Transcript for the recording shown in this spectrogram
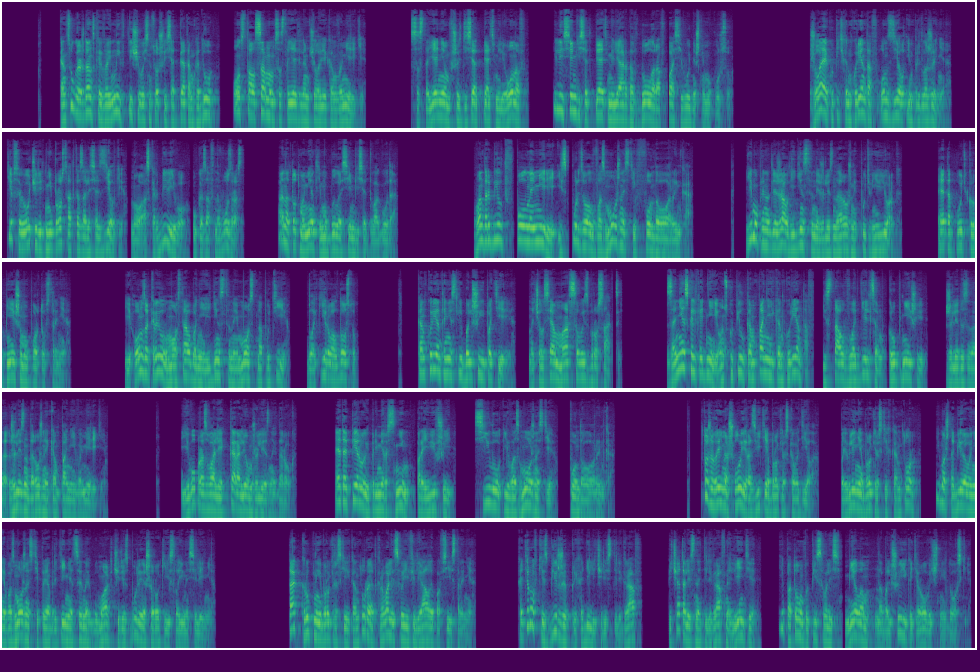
концу гражданской войны в 1865 году он стал самым состоятельным человеком в Америке. С состоянием в 65 миллионов или 75 миллиардов долларов по сегодняшнему курсу. Желая купить конкурентов, он сделал им предложение. Те, в свою очередь, не просто отказались от сделки, но оскорбили его, указав на возраст, а на тот момент ему было 72 года. Вандербильт в полной мере использовал возможности фондового рынка. Ему принадлежал единственный железнодорожный путь в Нью-Йорк. Это путь к крупнейшему порту в стране. И он закрыл мост Олбани, единственный мост на пути, блокировал доступ. Конкуренты несли большие потери. Начался массовый сброс акций. За несколько дней он скупил компании конкурентов и стал владельцем крупнейшей железно железнодорожной компании в Америке. Его прозвали «королем железных дорог». Это первый пример с ним, проявивший силу и возможности фондового рынка. В то же время шло и развитие брокерского дела, появление брокерских контор и масштабирование возможности приобретения ценных бумаг через более широкие слои населения. Так крупные брокерские конторы открывали свои филиалы по всей стране. Котировки с биржи приходили через телеграф, печатались на телеграфной ленте и потом выписывались мелом на большие котировочные доски,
